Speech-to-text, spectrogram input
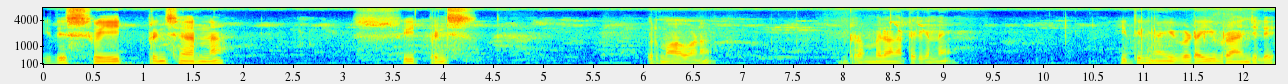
ഇത് സ്വീറ്റ് പ്രിൻസ് പറഞ്ഞ സ്വീറ്റ് പ്രിൻസ് ഒരു മാവാണ്. ഡ്രമ്മിലാണ് നട്ടിരിക്കുന്നത് ഇതിൽ ഞാൻ ഇവിടെ ഈ ബ്രാഞ്ചിൽ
